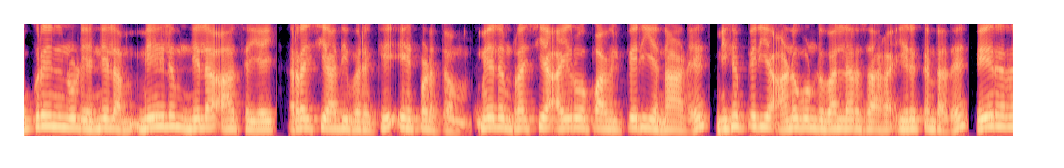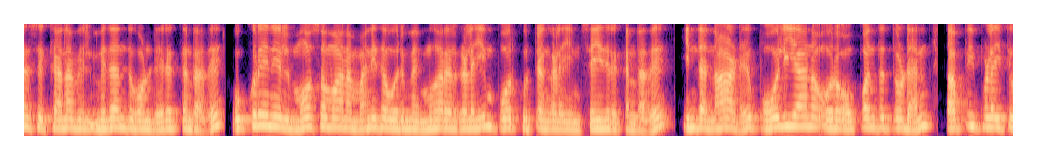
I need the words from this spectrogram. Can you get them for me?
உக்ரைனுடைய நிலம் மேலும் நில ஆசையை ரஷ்ய அதிபருக்கு ஏற்படுத்தும். மேலும் ரஷ்யா ஐரோப்பாவில் பெரிய நாடு மிகப்பெரிய அணுகுண்டு வல்லரசாக இருக்கின்றது. பேரரசு கனவில் மிதந்து கொண்டு இருக்கின்றது உக்ரைனில் மோசமான மனித உரிமை மீறல்களையும் போர்க்குற்றங்களையும் செய்திருக்கின்றது. இந்த நாடு போலியான ஒரு ஒப்பந்தத்துடன் தப்பி பிழைத்து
